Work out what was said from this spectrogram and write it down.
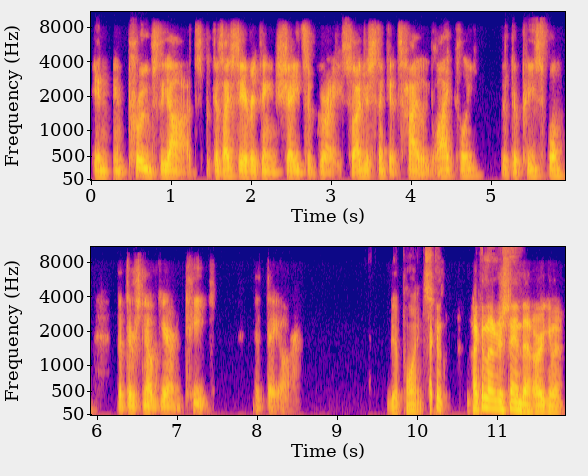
it improves the odds because I see everything in shades of gray. So I just think it's highly likely that they're peaceful, but there's no guarantee that they are. Good points. I can I can understand that argument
